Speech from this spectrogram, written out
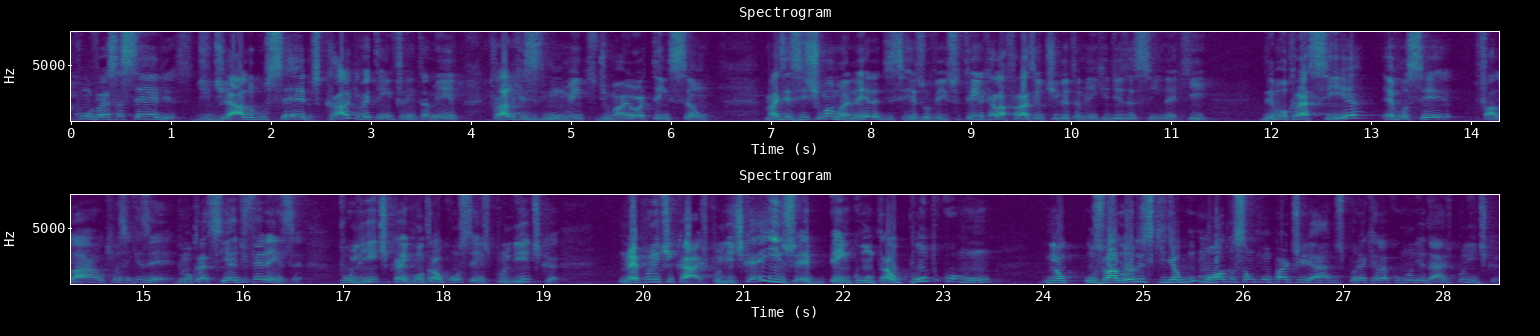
conversas sérias, de diálogos sérios. Claro que vai ter enfrentamento, claro que existem momentos de maior tensão, mas existe uma maneira de se resolver isso. Tem aquela frase antiga também que diz assim, né, que democracia é você falar o que você quiser. Democracia é a diferença política é encontrar o consenso. Política não é politicagem. Política é isso, é, é encontrar o ponto comum, os valores que de algum modo são compartilhados por aquela comunidade política.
